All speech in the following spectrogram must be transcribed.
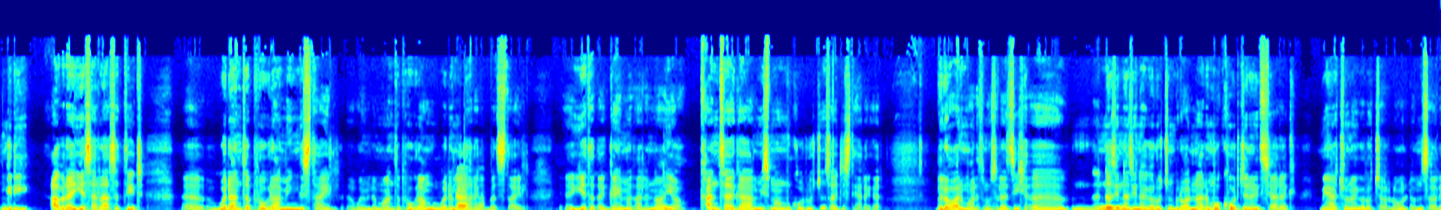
እንግዲህ አብሮህ እየሰራ ስትሄድ ወደ አንተ programming style ወይም ደግሞ አንተ ፕሮግራም ወደምታደረግበት style እየተጠጋ ይመጣል። እና ያው ከአንተ ጋር የሚስማሙ code ኦችን suggest ያደርጋል ብለዋል ማለት ነው። ስለዚህ እነዚህ እነዚህ ነገሮችን ብለዋል እና ደግሞ code generate ሲያደረግ ሚያቸው ነገሮች አሉ። አሁን ለምሳሌ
